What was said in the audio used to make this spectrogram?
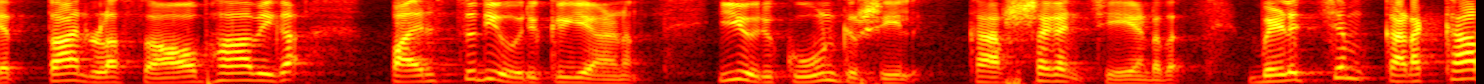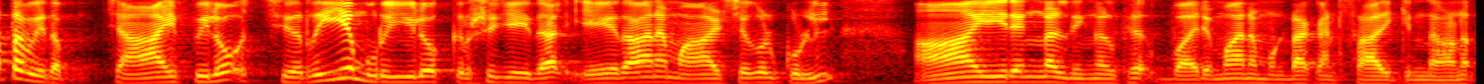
എത്താനുള്ള സ്വാഭാവിക പരിസ്ഥിതി ഒരുക്കുകയാണ്. ഈ ഒരു കൂൺ കൃഷിയിൽ കർഷകൻ ചെയ്യേണ്ടത്. വെളിച്ചം കടക്കാത്ത വിധം ചായ്പിലോ ചെറിയ മുറിയിലോ കൃഷി ചെയ്താൽ ഏതാനും ആഴ്ചകൾക്കുള്ളിൽ ആയിരങ്ങൾ നിങ്ങൾക്ക് വരുമാനമുണ്ടാക്കാൻ സാധിക്കുന്നതാണ്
